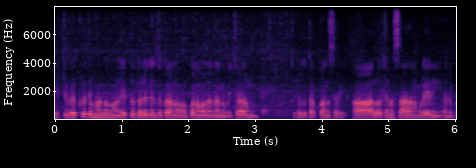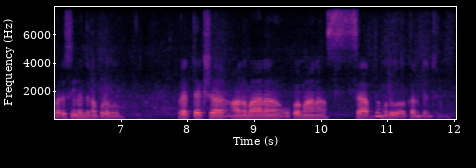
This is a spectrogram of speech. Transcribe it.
ఇట్టి ప్రకృతి బంధమును ఎట్లు తొలగించుకను కొనవలన నన్ను విచారం చెడుకు తప్పనిసరి. ఆ ఆలోచన సాధనం లేని అని పరిశీలించినప్పుడు ప్రత్యక్ష అనుమాన ఉపమాన శాబ్దములు కనిపించను.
